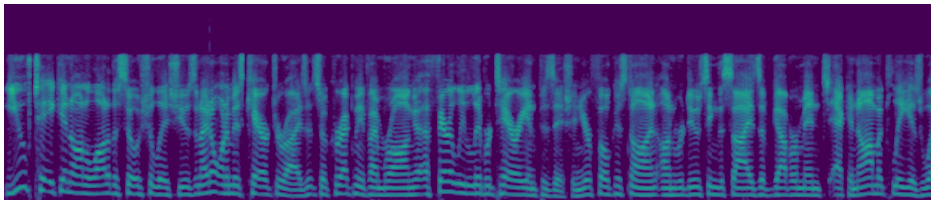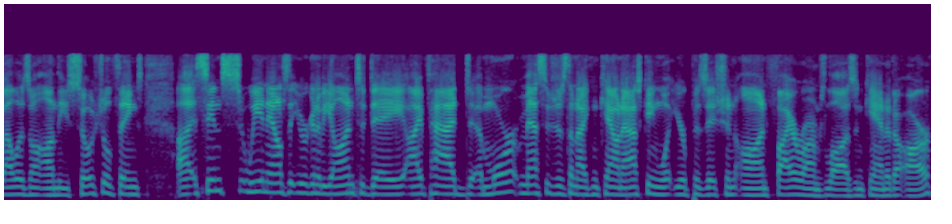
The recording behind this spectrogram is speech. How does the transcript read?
you've taken on a lot of the social issues, and I don't want to mischaracterize it, so correct me if I'm wrong, a fairly libertarian position. You're focused on, on reducing the size of government economically as well as on, these social things. Uh, since we announced that you were going to be on today, I've had more messages than I can count asking what your position on firearms laws in Canada are.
